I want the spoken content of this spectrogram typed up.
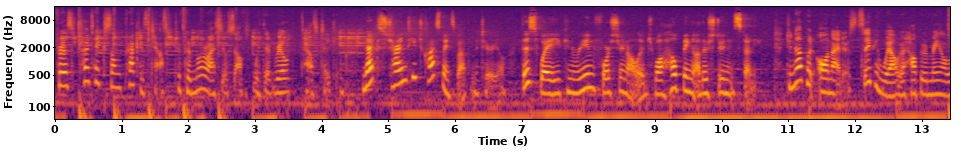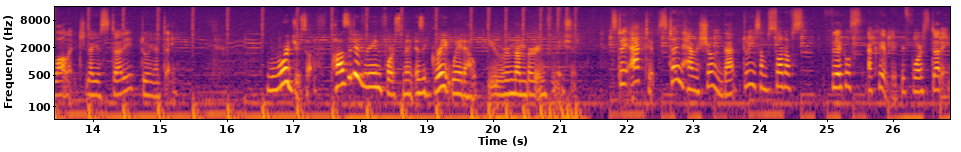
First, try to take some practice tests to familiarize yourself with the real test taking. Next, try and teach classmates about the material. This way, you can reinforce your knowledge while helping other students study. Do not put all-nighters. Sleeping well will help you remain knowledge that you study during the day. Reward yourself. Positive reinforcement is a great way to help you remember information. Stay active. Studies have shown that doing some sort of physical activity before studying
